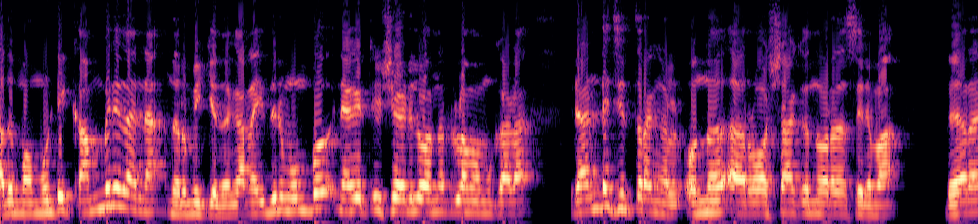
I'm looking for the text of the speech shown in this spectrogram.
അത് മമ്മൂട്ടി കമ്പനി തന്നെ നിർമ്മിക്കുന്നത്. കാരണം ഇതിനു മുമ്പ് നെഗറ്റീവ് ഷെയ്ഡിൽ വന്നിട്ടുള്ള മമ്മൂക്കയുടെ രണ്ട് ചിത്രങ്ങൾ. ഒന്ന് റോഷാക്ക് എന്ന് പറയുന്ന സിനിമ വേറെ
